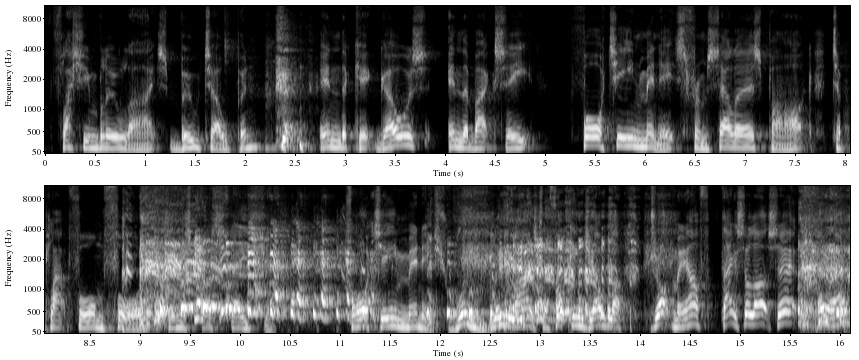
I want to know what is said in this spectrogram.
flashing blue lights, boot open. in the kit goes in the back seat. 14 minutes from Selhurst Park to platform four at King's Cross Station. 14 minutes. Blue lights, the fucking job lot. Drop me off. Thanks a lot, sir. Right.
